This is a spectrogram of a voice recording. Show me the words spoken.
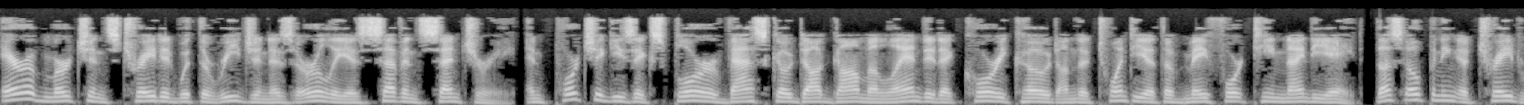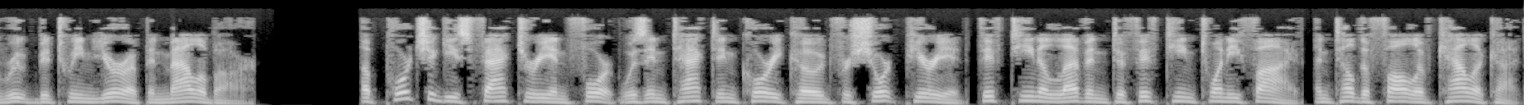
Arab merchants traded with the region as early as 7th century, and Portuguese explorer Vasco da Gama landed at Kozhikode on 20 May 1498, thus opening a trade route between Europe and Malabar. A Portuguese factory and fort was intact in Kozhikode for short period 1511 to 1525 until the fall of Calicut.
